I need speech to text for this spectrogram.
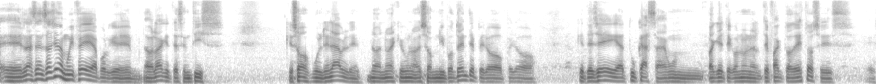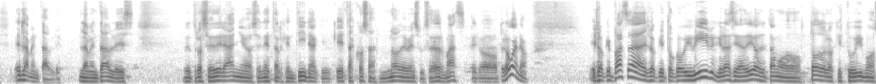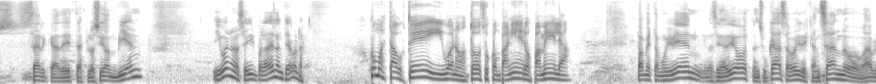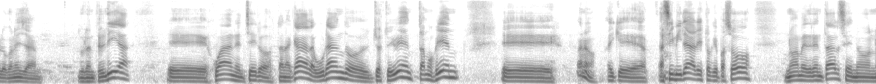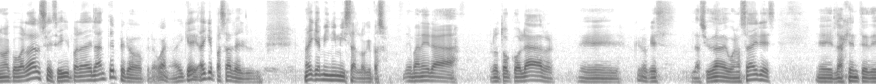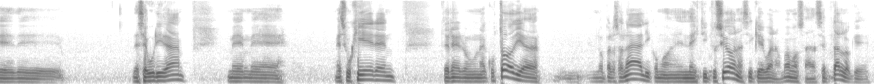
Eh, la sensación es muy fea porque la verdad que te sentís que sos vulnerable. No, no es que uno es omnipotente, pero, pero que te llegue a tu casa un paquete con un artefacto de estos es, es, lamentable. Lamentable es retroceder años en esta Argentina, que, que, estas cosas no deben suceder más, pero, pero bueno, es lo que pasa, es lo que tocó vivir, gracias a Dios estamos todos los que estuvimos cerca de esta explosión bien, y bueno, a seguir para adelante ahora. ¿Cómo está usted y bueno, todos sus compañeros, Pamela? Pam está muy bien, gracias a Dios, está en su casa hoy descansando, hablo con ella durante el día. Eh, Juan, el Chero están acá laburando, yo estoy bien, estamos bien. Eh, bueno, hay que asimilar esto que pasó, no amedrentarse, no, no acobardarse, seguir para adelante, pero, pero bueno, hay que, hay que pasar el, no hay que minimizar lo que pasó. De manera protocolar, eh, creo que es la ciudad de Buenos Aires, eh, la gente de, seguridad me, me, sugieren tener una custodia en lo personal y como en la institución, así que bueno, vamos a aceptar lo que,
